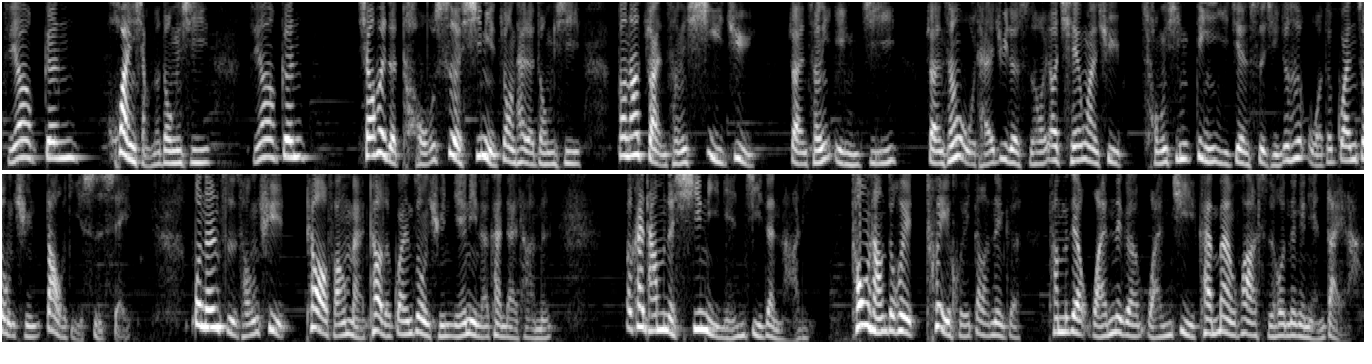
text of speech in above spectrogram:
只要跟幻想的东西，只要跟消费者投射心理状态的东西，当它转成戏剧、转成影集、转成舞台剧的时候，要千万去重新定义一件事情，就是我的观众群到底是谁。不能只从去票房买票的观众群年龄来看待他们，要看他们的心理年纪在哪里。通常都会退回到那个他们在玩那个玩具、看漫画时候那个年代啦。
